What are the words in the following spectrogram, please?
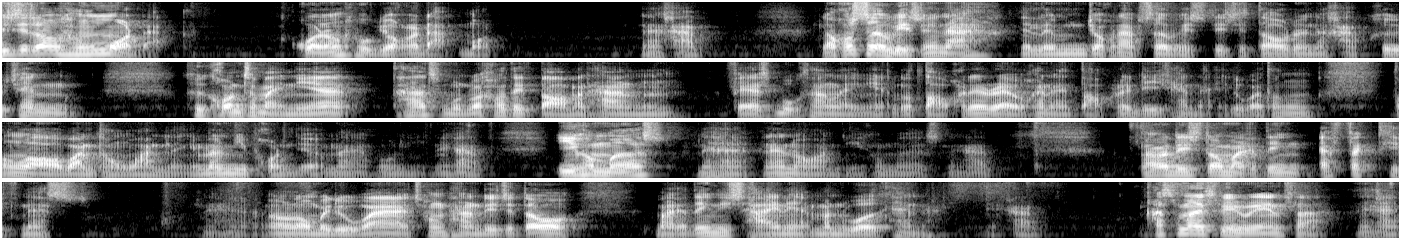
ดิจิทัลทั้งหมดอะควรต้องถูกยกระดับหมดนะครับแล้วก็ service ด้วยนะ อย่าลืมยกระดับ service digital ด้วยนะครับ คือเช่น คือคนสมัยนี้ถ้าสมมติว่าเขาติดต่อมาทาง Facebook ทางอะไรเงี้ยเราตอบเขาได้เร็วแค่ไหน ตอบเขาได้ดีแค่ไหน หรือว่าต้องต้องรอวันสองวันอะไรเงี้ยมันมีผลเยอะมากพวกนี้นะครับอีคอมเมิร์ซนะฮะแน่นอนอีคอมเมิร์ซนะครับ แล้วก็ digital marketing effectiveness นะฮะเราลองไปดูว่าช่องทาง digital marketing ที่ใช้เนี่ยมัน work แค่ไหนนะครับ customer experience อะนะฮะ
